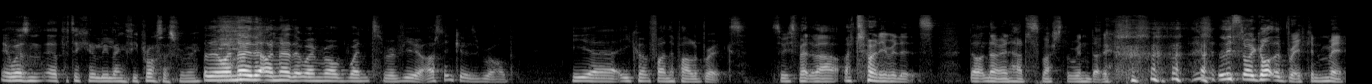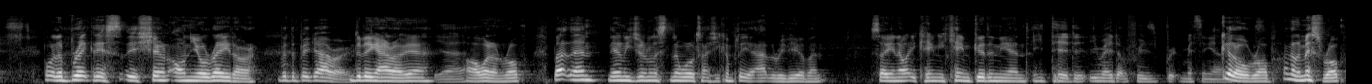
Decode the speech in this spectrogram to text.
It wasn't a particularly lengthy process for me. Although I know that I know that when Rob went to review it, I think it was Rob. He uh, he couldn't find the pile of bricks, so we spent about twenty minutes not knowing how to smash the window. At least I got the brick and missed Well, the brick this is shown on your radar, with the big arrow. the big arrow, yeah. Yeah. Oh, well done, Rob. But then the only journalist in the world to actually complete it at the review event. So you know what? He came. He came good in the end. He did. He made up for his brick missing out. Good old Rob. I'm gonna miss Rob.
